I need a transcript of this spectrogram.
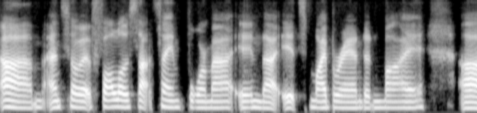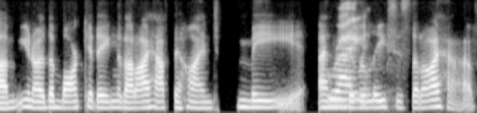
Um, and so it follows that same format in that it's my brand and my um, you know, the marketing that I have behind me and Right. the releases that I have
